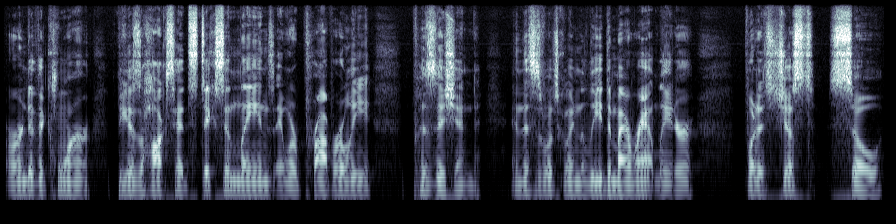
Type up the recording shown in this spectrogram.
or into the corner because the Hawks had sticks in lanes and were properly positioned. And this is what's going to lead to my rant later, but it's just so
